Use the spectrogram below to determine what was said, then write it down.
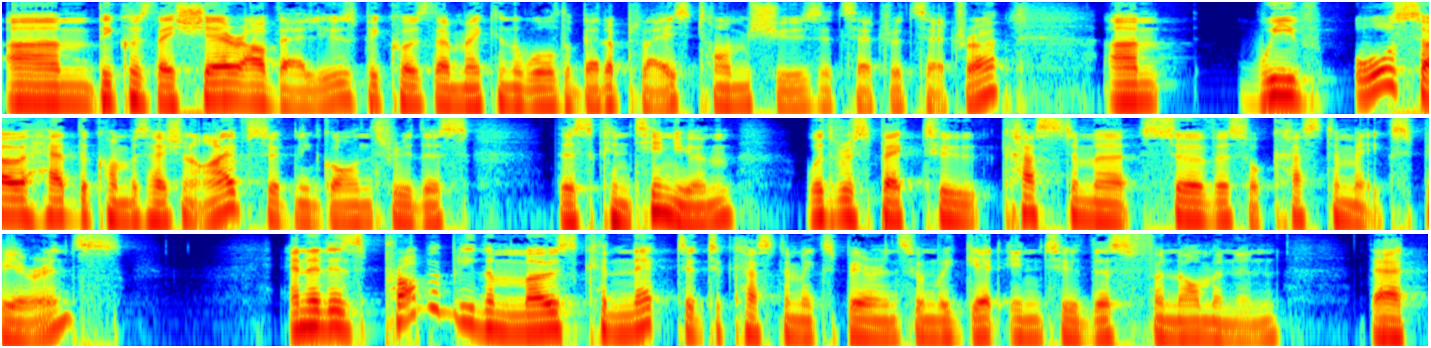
Um, because they share our values, because they're making the world a better place, Tom Shoes, etc., etc. Um, we've also had the conversation. I've certainly gone through this this continuum with respect to customer service or customer experience. And it is probably the most connected to customer experience when we get into this phenomenon that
